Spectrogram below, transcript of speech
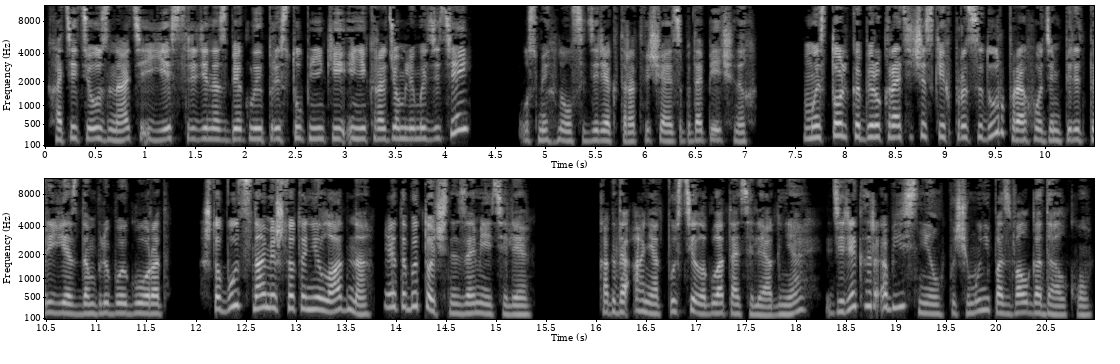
«Хотите узнать, есть среди нас беглые преступники и не крадем ли мы детей?» — усмехнулся директор, отвечая за подопечных. «Мы столько бюрократических процедур проходим перед приездом в любой город, что будь с нами что-то неладно, это бы точно заметили». Когда Аня отпустила глотателя огня, директор объяснил, почему не позвал гадалку.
